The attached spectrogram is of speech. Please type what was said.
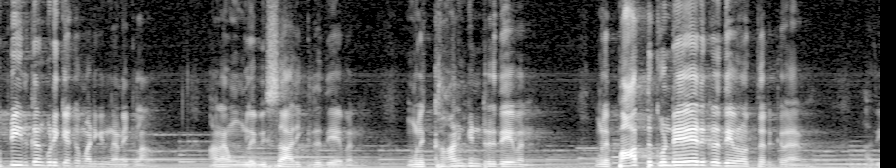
எப்படி இருக்கன்னு கூட கேட்க மாட்டேங்கிறன்னு நினைக்கலாம். ஆனால் உங்களை விசாரிக்கிற தேவன் உங்களை காண்கின்ற தேவன் உங்களை பார்த்து கொண்டே இருக்கிற தேவன் ஒருத்தர் இருக்கிறார். அது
